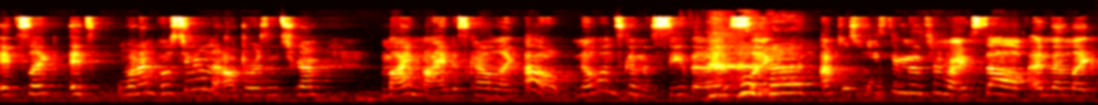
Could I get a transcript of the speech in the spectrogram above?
it's like it's when I'm posting on the outdoors Instagram, my mind is kind of like, oh, no one's gonna see this. Like I'm just posting this for myself, and then like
